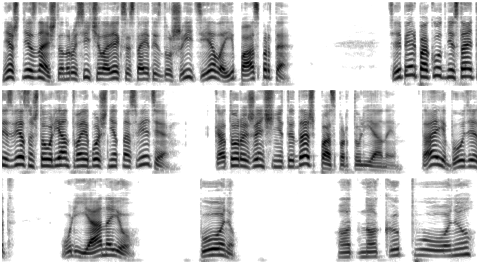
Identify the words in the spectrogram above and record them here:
Не ж не знаешь, что на Руси человек состоит из души, тела и паспорта. Теперь, покуда не станет известно, что Ульян твоей больше нет на свете, которой женщине ты дашь паспорт Ульяны, та и будет Ульяною. Понял. Однако понял,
